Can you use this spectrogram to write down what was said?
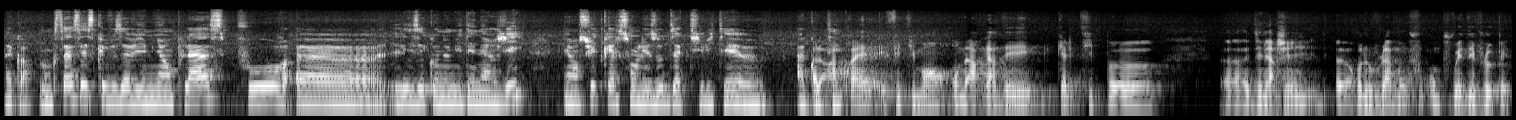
D'accord. Donc ça, c'est ce que vous avez mis en place pour euh, les économies d'énergie. Et ensuite, quelles sont les autres activités euh, à côté? Alors après, effectivement, on a regardé quel type d'énergie renouvelable on, pouvait développer.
